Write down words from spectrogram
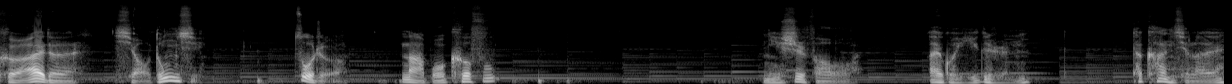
可爱的小东西，作者纳博科夫。你是否爱过一个人？他看起来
